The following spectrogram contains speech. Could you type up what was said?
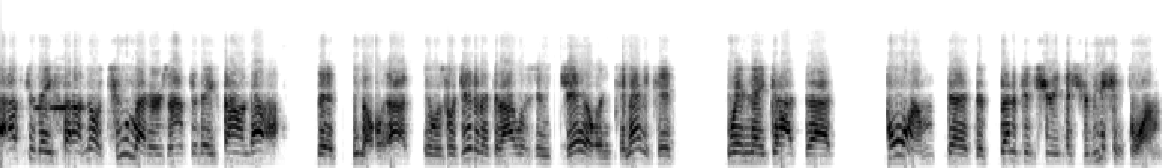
after they found no two letters after they found out that you know uh, it was legitimate that I was in jail in Connecticut when they got that form, the, the beneficiary distribution form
